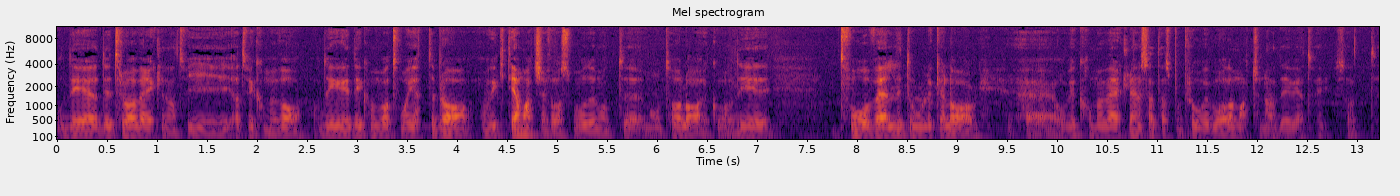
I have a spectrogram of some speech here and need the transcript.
och det, det tror jag verkligen att vi, att vi kommer vara. Och det, det kommer vara två jättebra och viktiga matcher för oss, både mot eh, Motala och AIK. Det är två väldigt olika lag. Eh, och vi kommer verkligen sättas på prov i båda matcherna, det vet vi. Så att,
